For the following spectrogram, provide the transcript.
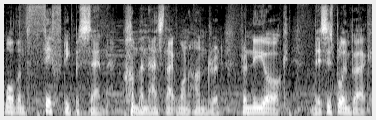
more than 50% on the Nasdaq 100. From New York, this is Bloomberg.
